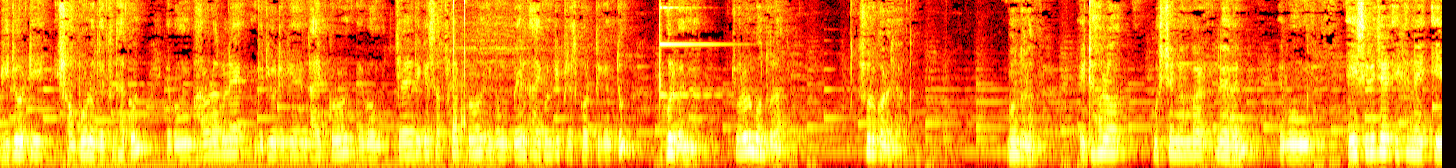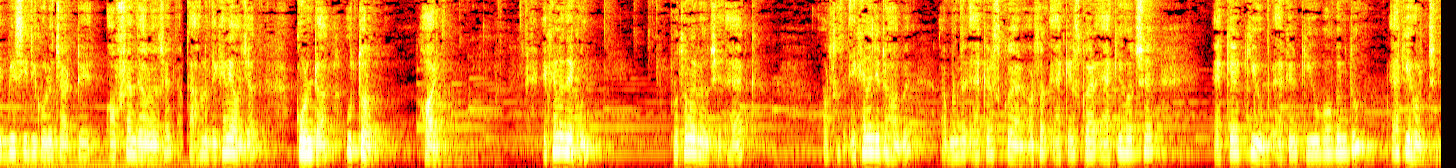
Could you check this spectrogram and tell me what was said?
ভিডিওটি সম্পূর্ণ দেখতে থাকুন এবং ভালো লাগলে ভিডিওটিকে লাইক করুন এবং চ্যানেলটিকে সাবস্ক্রাইব করুন এবং বেল আইকনটি প্রেস করতে কিন্তু ভুলবেন না। চলুন বন্ধুরা, শুরু করা যাক। বন্ধুরা, এটা হলো কোশ্চেন নাম্বার ইলেভেন এবং এই সিরিজের এখানে এ বি সি ডি করে চারটে অপশান দেওয়া রয়েছে। তাহলে দেখে নেওয়া যাক কোনটা উত্তর হয়। এখানে দেখুন প্রথমে রয়েছে এক, অর্থাৎ এখানে যেটা হবে, আপনাদের একের স্কোয়ার, অর্থাৎ একের স্কোয়ার একই হচ্ছে একের কিউব, একের কিউবও কিন্তু একই হচ্ছে।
